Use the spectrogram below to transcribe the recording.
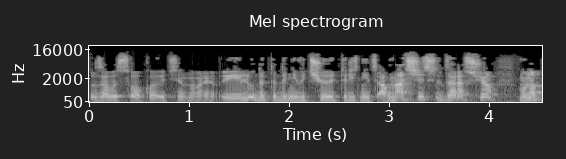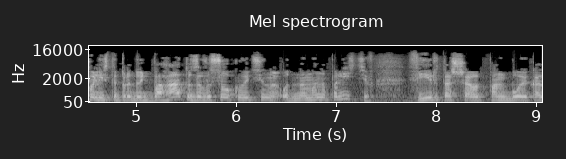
за високою ціною. І люди тоді не відчують різниці. А в нас ще зараз що? Монополісти продають багато за високою ціною. От на монополістів Фірташа, от пан Бойка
